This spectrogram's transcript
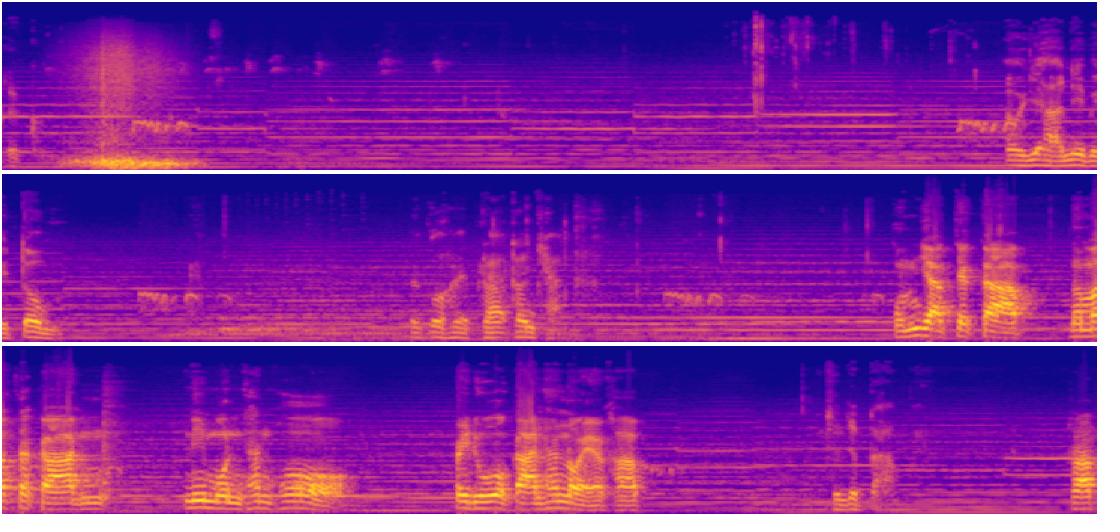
เดี๋ยวก่อนเอายานี่ไปต้ม แล้วก็ให้พระท่านฉัน ผมอยากจะกราบนมัสการนิมนต์ท่านพ่อ ไปดูอาการท่านหน่อยอะครับ ฉันจะตามไป ครับ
